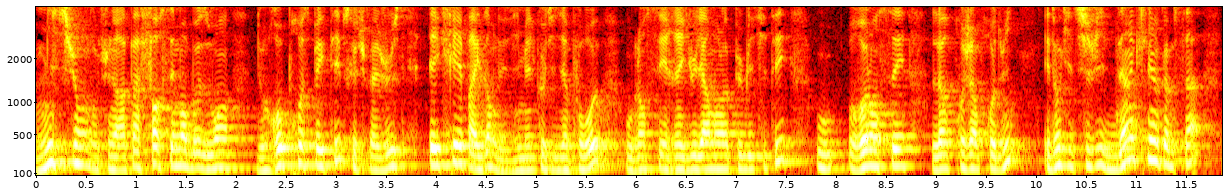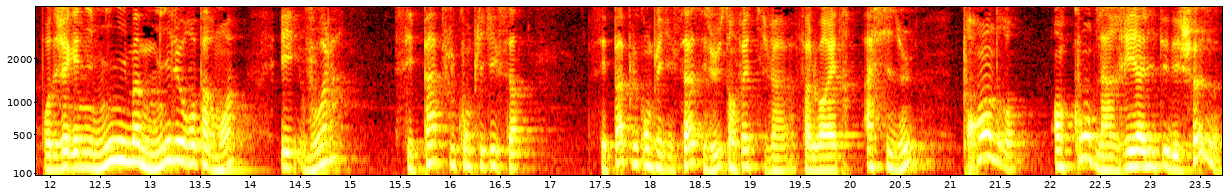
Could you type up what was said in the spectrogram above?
mission, donc tu n'auras pas forcément besoin de reprospecter parce que tu vas juste écrire par exemple des emails quotidiens pour eux ou lancer régulièrement leur publicité ou relancer leur prochain produit. Et donc il te suffit d'un client comme ça pour déjà gagner minimum 1000 euros par mois. Et voilà, c'est pas plus compliqué que ça. C'est pas plus compliqué que ça, c'est juste en fait qu'il va falloir être assidu, prendre en compte la réalité des choses,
